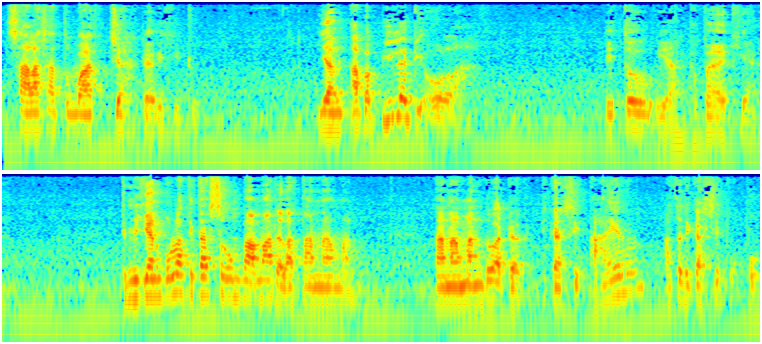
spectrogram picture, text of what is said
salah satu wajah dari hidup. Yang apabila diolah itu ya kebahagiaan. Demikian pula kita seumpama adalah tanaman. Tanaman itu ada dikasih air atau dikasih pupuk.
